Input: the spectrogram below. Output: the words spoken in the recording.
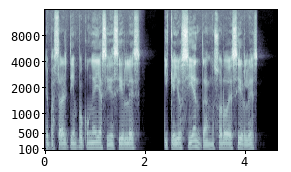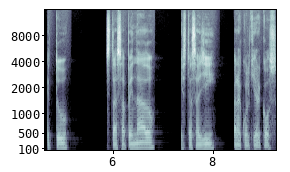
de pasar el tiempo con ellas y decirles, y que ellos sientan, no solo decirles, que tú estás apenado estás allí para cualquier cosa.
